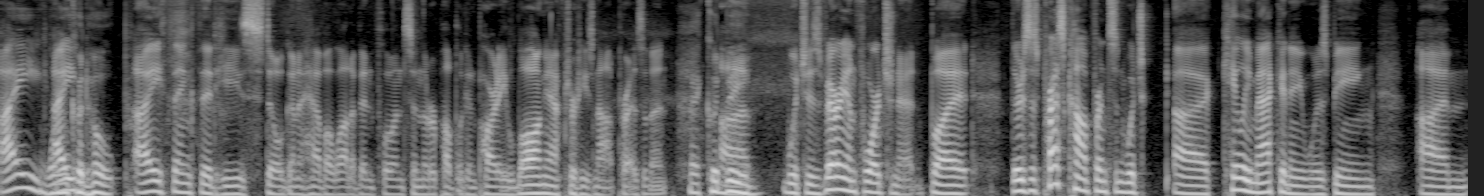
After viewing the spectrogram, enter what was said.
I One I could hope. I think that he's still going to have a lot of influence in the Republican Party long after he's not president. That could be. uh, which is very unfortunate. But there's this press conference in which uh, Kayleigh McEnany was being um,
